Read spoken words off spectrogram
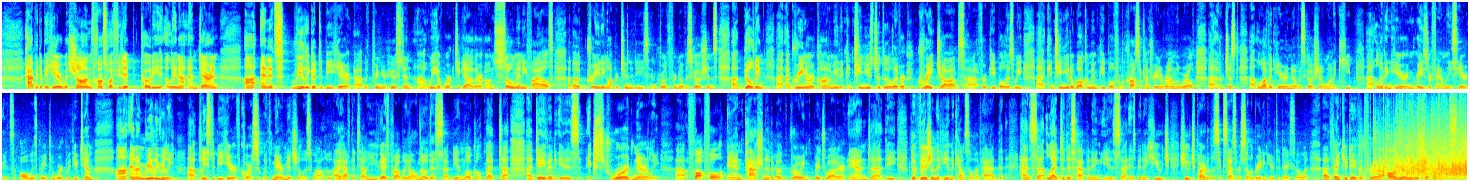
Happy to be here with Sean, Francois Philippe, Cody, Alina, and Darren. Uh, and it's really good to be here uh, with Premier Houston. Uh, we have worked together on so many files about creating opportunities and growth for Nova Scotians, uh, building uh, a greener economy that continues to deliver great jobs uh, for people as we continue to welcome in people from across the country and around the world who just love it here in Nova Scotia and want to keep living here and raise their families here. It's always great to work with you, Tim. and I'm really, really pleased to be here, of course, with Mayor Mitchell as well, who I have to tell you, you guys probably all know this uh, being local, but uh, uh, David is extraordinarily uh, thoughtful and passionate about growing Bridgewater and uh, the, the vision that he and the council have had that has led to this happening is, has been a huge, huge part of the success we're celebrating here today. So thank you, David, for all your leadership on this.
